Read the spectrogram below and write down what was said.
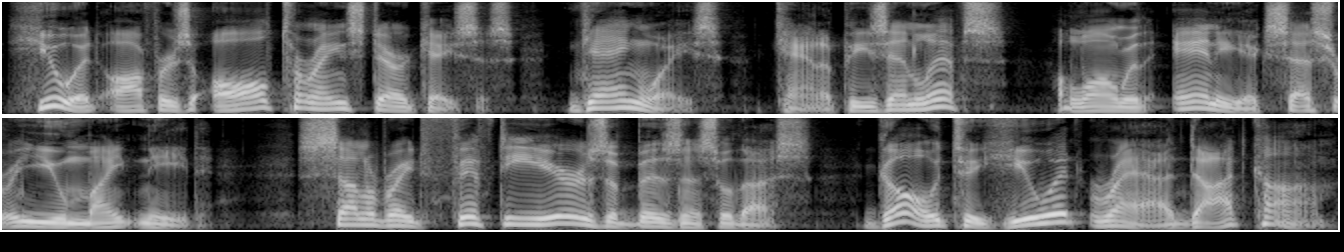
Hewitt offers all terrain staircases, gangways, canopies, and lifts, along with any accessory you might need. Celebrate 50 years of business with us. Go to HewittRad.com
